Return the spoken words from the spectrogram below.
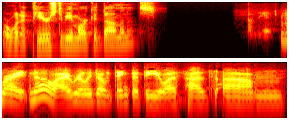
or what appears to be market dominance? Right. No, I really don't think that the U.S. has. Um,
